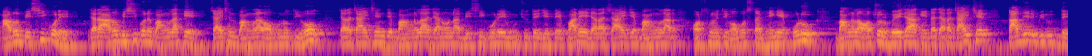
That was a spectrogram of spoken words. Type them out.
আরও বেশি করে, যারা আরও বেশি করে বাংলাকে চাইছেন বাংলার অবনতি হোক, যারা চাইছেন যে বাংলা যেন না বেশি করে উঁচুতে যেতে পারে, যারা চায় যে বাংলার অর্থনৈতিক অবস্থা ভেঙে পড়ুক, বাংলা অচল হয়ে যাক, এটা যারা চাইছেন, তাদের বিরুদ্ধে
